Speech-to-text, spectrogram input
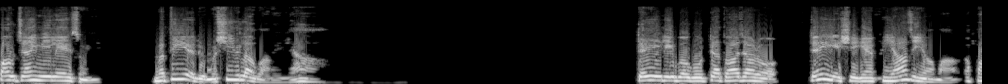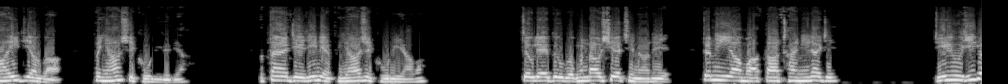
ပေါချိုင်းမင်းလဲဆိုရင်မသိရလို့မရှိသလောက်ပါပဲဗျာတဲရီလေးပေါ်ကိုတက်သွားကြတော့တဲရီအရှိကန်ဖျားစီအောင်မှာအပါကြီးတယောက်က ဖျားရှိခိုးနေတယ်ဗျာအတန်အကျေကြီးနဲ့ဖျားရှိခိုးနေတာပါကျုပ်လည်းသူ့ကိုမနှောက်ယှက်ချင်တာနဲ့တဏှာမှာအသာထိုင်နေလိုက်တယ်ဒီလူကြီးက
